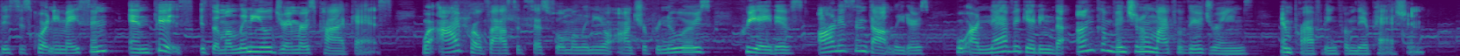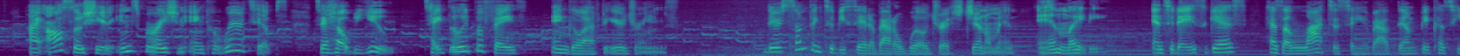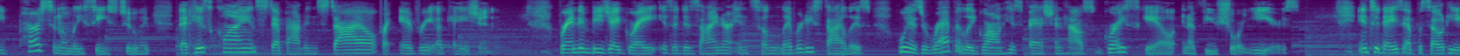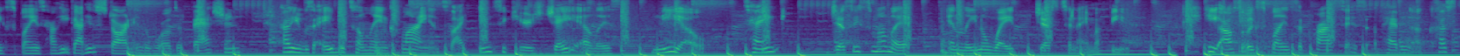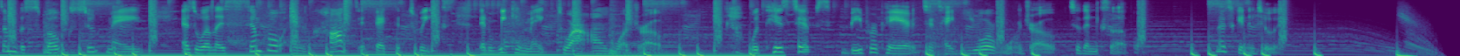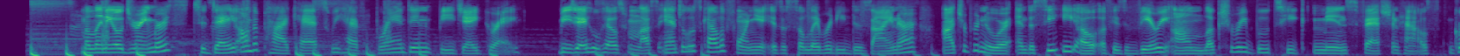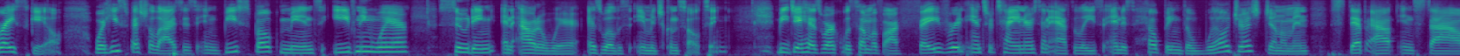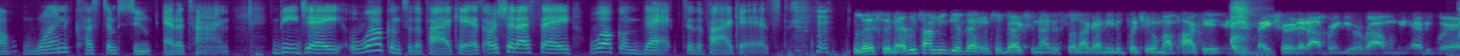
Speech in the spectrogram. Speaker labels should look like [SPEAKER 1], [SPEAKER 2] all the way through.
[SPEAKER 1] This is Courtney Mason, and this is the Millennial Dreamers Podcast, where I profile successful millennial entrepreneurs, creatives, artists, and thought leaders who are navigating the unconventional life of their dreams and profiting from their passion. I also share inspiration and career tips to help you take the leap of faith and go after your dreams. There's something to be said about a well dressed gentleman and lady, and today's guest has a lot to say about them because he personally sees to it that his clients step out in style for every occasion. Brandon BJ Gray is a designer and celebrity stylist who has rapidly grown his fashion house Grayscale in a few short years. In today's episode, he explains how he got his start in the world of fashion, how he was able to land clients like Insecure's Jay Ellis, Ne-Yo, Tank, Jussie Smollett, and Lena Waithe, just to name a few. He also explains the process of having a custom bespoke suit made, as well as simple and cost effective tweaks that we can make to our own wardrobe. With his tips, be prepared to take your wardrobe to the next level. Let's get into it. Millennial Dreamers, today on the podcast, we have Brandon BJ Gray. BJ, who hails from Los Angeles, California, is a celebrity designer, entrepreneur, and the CEO of his very own luxury boutique men's fashion house, Grayscale, where he specializes in bespoke men's evening wear, suiting, and outerwear, as well as image consulting. BJ has worked with some of our favorite entertainers and athletes and is helping the well dressed gentleman step out in style, one custom suit at a time. BJ, welcome to the podcast, or should I say, welcome welcome back to the podcast.
[SPEAKER 2] Listen, every time you give that introduction, I just feel like I need to put you in my pocket and make sure that I bring you around with me everywhere.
